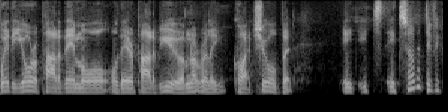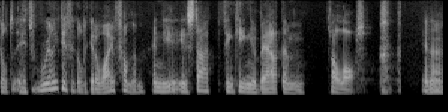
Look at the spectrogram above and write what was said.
whether you're a part of them or or they're a part of you, I'm not really quite sure, but it, it's it's sort of difficult. It's really difficult to get away from them, and you, you start thinking about them a lot, you know,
